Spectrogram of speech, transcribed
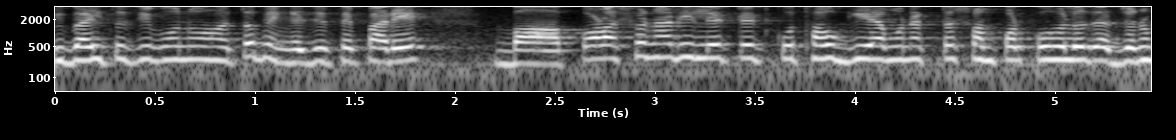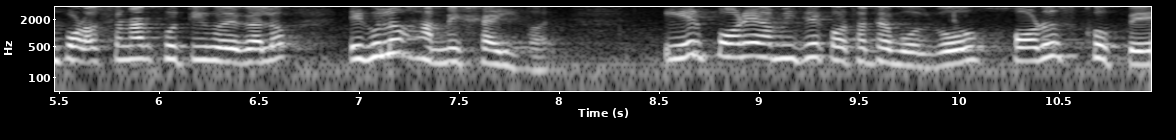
বিবাহিত জীবনও হয়তো ভেঙে যেতে পারে বা পড়াশোনা রিলেটেড কোথাও গিয়ে এমন একটা সম্পর্ক হলো যার জন্য পড়াশোনার ক্ষতি হয়ে গেল। এগুলো হামেশাই হয়। এরপরে আমি যে কথাটা বলব, হরোস্কোপে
